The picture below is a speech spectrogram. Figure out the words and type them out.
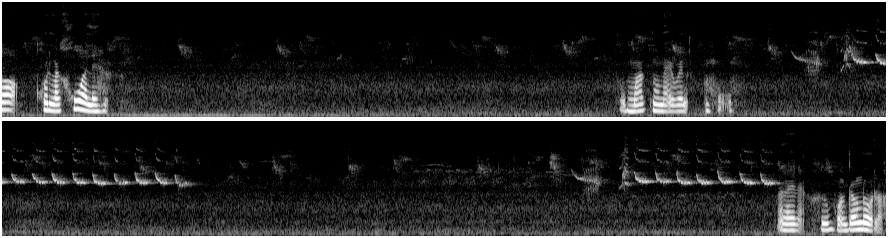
ก็คนละขั้วเลยฮะผมมาร์กตรงไหนไว้นะโอ้โห อะไรนะคือผมต้องโดดหรอ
